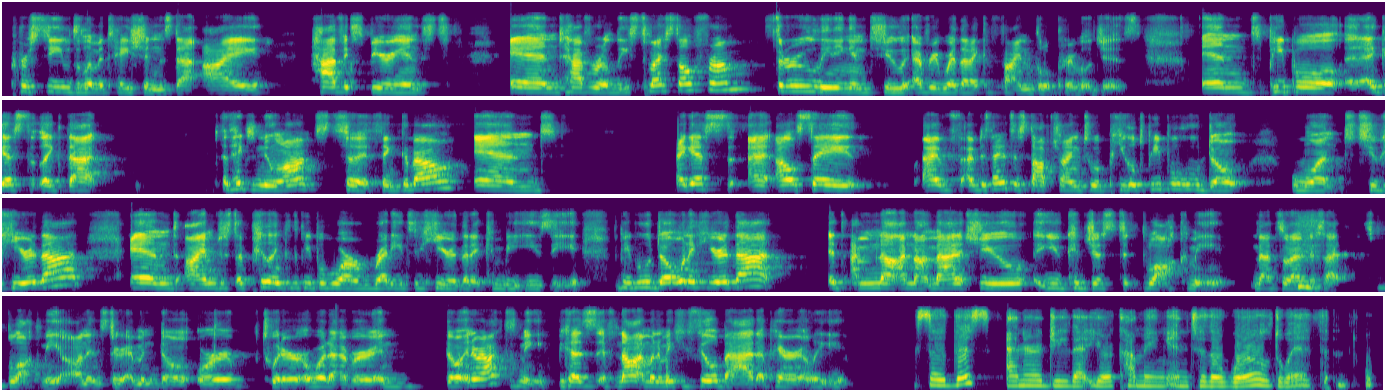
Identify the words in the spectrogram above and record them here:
perceived limitations that I have experienced and have released myself from through leaning into everywhere that I could find little privileges. And people, I guess, like that, it takes nuance to think about. And I guess I'll say I've I've decided to stop trying to appeal to people who don't want to hear that. And i'm just appealing to the people who are ready to hear that it can be easy. The people who don't want to hear that i'm not i'm not mad at you. You could just block me. That's what i've decided. Block me on instagram and don't or twitter or whatever and don't interact with me. Because if not i'm going to make you feel bad apparently. So this energy that you're coming into the world with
